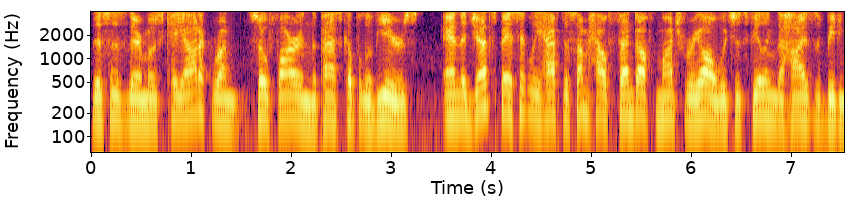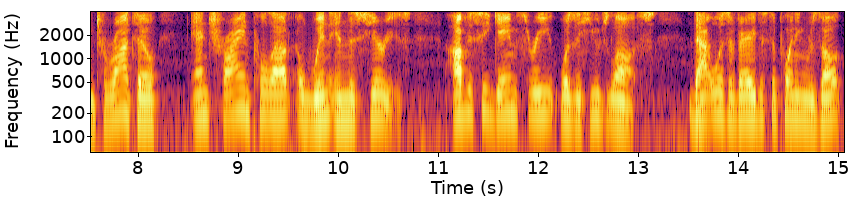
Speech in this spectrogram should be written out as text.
This is their most chaotic run so far in the past couple of years. And the Jets basically have to somehow fend off Montreal, which is feeling the highs of beating Toronto, and try and pull out a win in this series. Obviously, game three was a huge loss. That was a very disappointing result,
